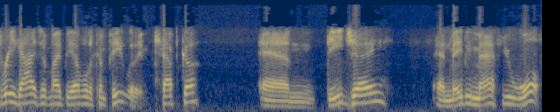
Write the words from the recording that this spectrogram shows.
three guys that might be able to compete with him: Koepka and DJ, and maybe Matthew Wolff.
